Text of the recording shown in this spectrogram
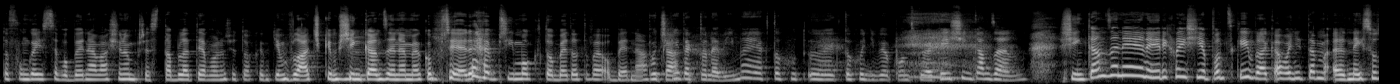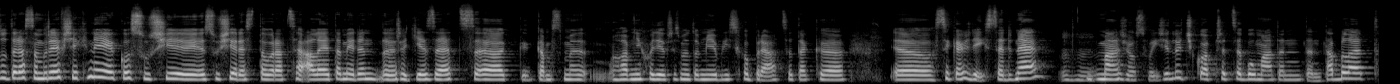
to funguje, že se objednáváš jenom přes tablety a ono, že to takovým tím vláčkem mm-hmm. Shinkansenem jako přijede přímo k tobě, to tvoje objednávka. Počkej, tak to nevíme, jak to, chut, eh, jak to chodí v Japonsku. Jaký Shinkansen? Shinkansen je nejrychlejší japonský vlak a oni tam, eh, nejsou to teda samozřejmě všechny jako sushi, sushi restaurace, ale je tam jeden eh, řetězec, kam jsme hlavně chodili, protože jsme to měli blízko práce, tak eh, si každý sedne, mm-hmm. má že jo, svoji židličku a před sebou má ten, ten tablet,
